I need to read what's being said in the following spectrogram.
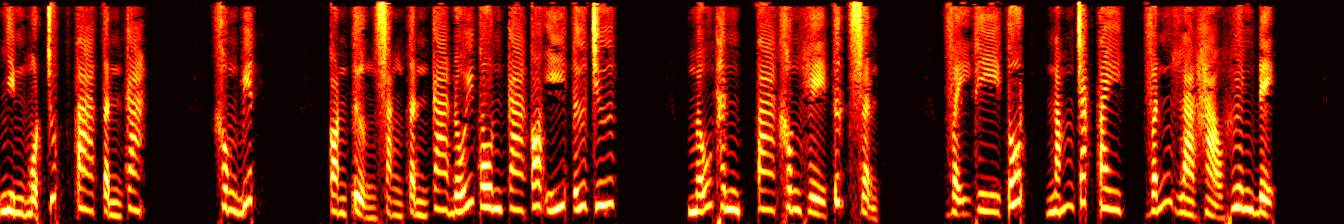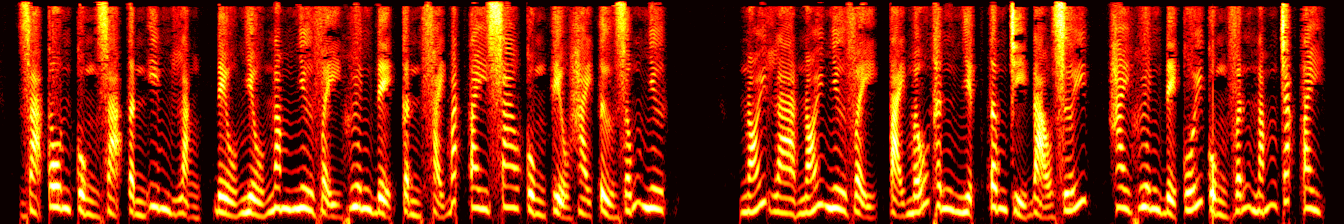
Nhìn một chút ta tần ca. Không biết. Còn tưởng rằng tần ca đối côn ca có ý tứ chứ. Mẫu thân ta không hề tức giận. Vậy thì tốt, nắm chắc tay, vẫn là hảo huyên đệ. giả tôn cùng giả tần im lặng, đều nhiều năm như vậy huyên đệ cần phải bắt tay sao cùng tiểu hài tử giống như. Nói là nói như vậy, tại mẫu thân nhiệt tâm chỉ đạo dưới, hai huyên để cuối cùng vẫn nắm chắc tay.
